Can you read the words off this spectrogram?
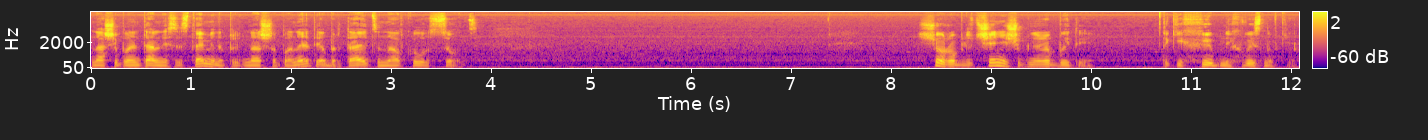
В нашій планетарній системі, наприклад, наша планета обертається навколо Сонця. Що роблять вчені, щоб не робити таких хибних висновків?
